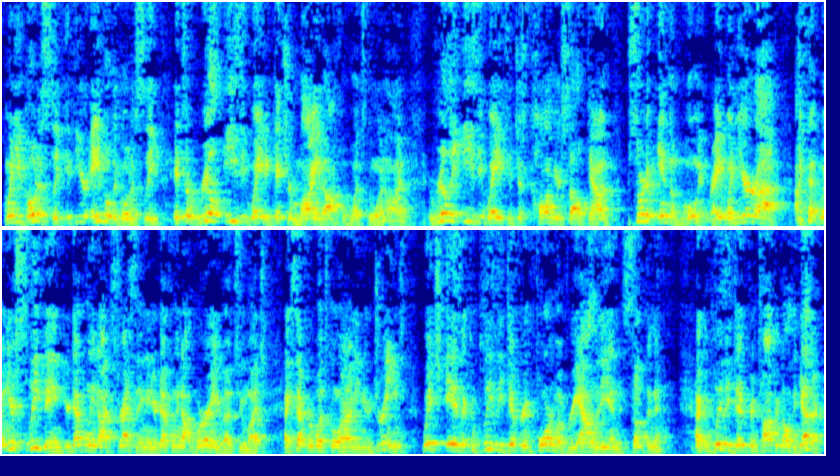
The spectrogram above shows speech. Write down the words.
when you go to sleep, if you're able to go to sleep, it's a real easy way to get your mind off of what's going on. Really easy way to just calm yourself down, sort of in the moment, right? When you're uh, when you're sleeping, you're definitely not stressing and you're definitely not worrying about too much, except for what's going on in your dreams, which is a completely different form of reality and something, a completely different topic altogether.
